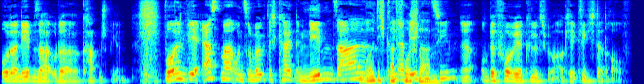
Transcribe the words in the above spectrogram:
Oder Nebensaal oder Karten spielen. Wollen wir erstmal unsere Möglichkeiten im Nebensaal Wollte ich Erwägung vorschlagen. ziehen? Ja. Und bevor wir Glücksspiel machen. Okay, klicke ich da drauf.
